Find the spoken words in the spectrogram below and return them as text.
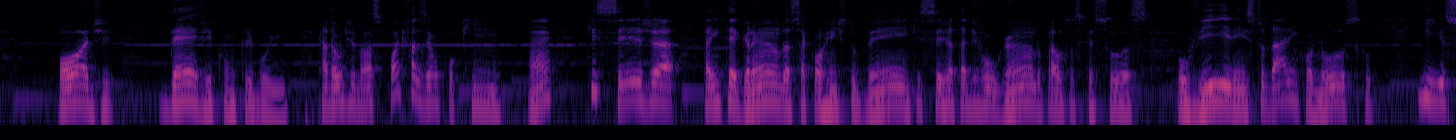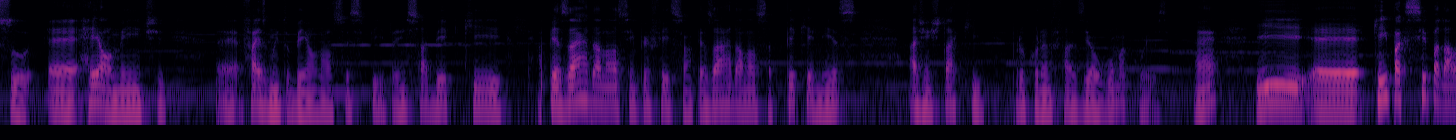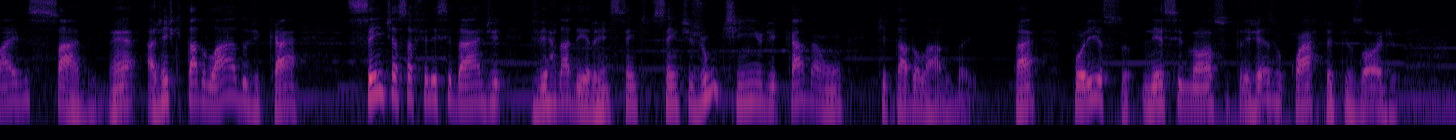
pode, deve contribuir. Cada um de nós pode fazer um pouquinho, né? que seja estar tá integrando essa corrente do bem, que seja estar tá divulgando para outras pessoas ouvirem, estudarem conosco. E isso é, realmente é, faz muito bem ao nosso espírito. A gente saber que, apesar da nossa imperfeição, apesar da nossa pequenez, a gente está aqui procurando fazer alguma coisa. Né? E é, quem participa da live sabe, né? a gente que está do lado de cá sente essa felicidade verdadeira, a gente sente, sente juntinho de cada um que está do lado daí. Tá? Por isso, nesse nosso 34 episódio,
